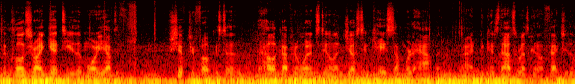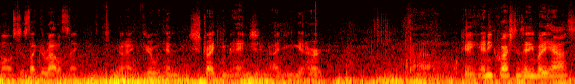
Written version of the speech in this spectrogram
the closer I get to you, the more you have to shift your focus to the helicopter and what it's doing, just in case something were to happen, right? Because that's what's going to affect you the most, just like the rattlesnake. Right? If you're within striking range, right, you can get hurt. Uh, okay. Any questions anybody has?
